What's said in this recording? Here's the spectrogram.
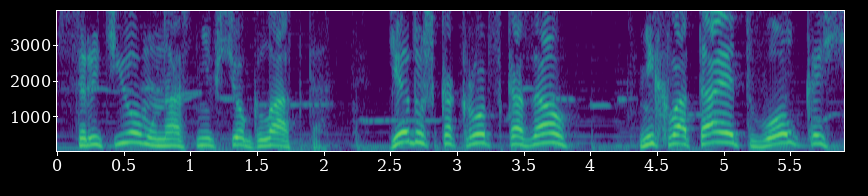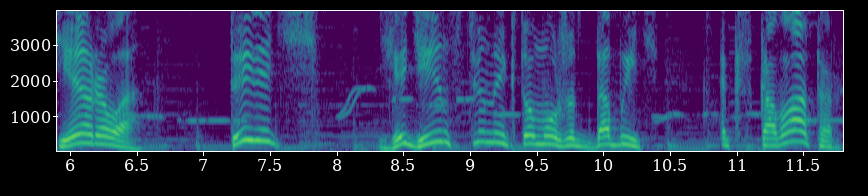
с рытьем у нас не все гладко. Дедушка Крот сказал, не хватает волка серого. Ты ведь единственный, кто может добыть экскаватор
